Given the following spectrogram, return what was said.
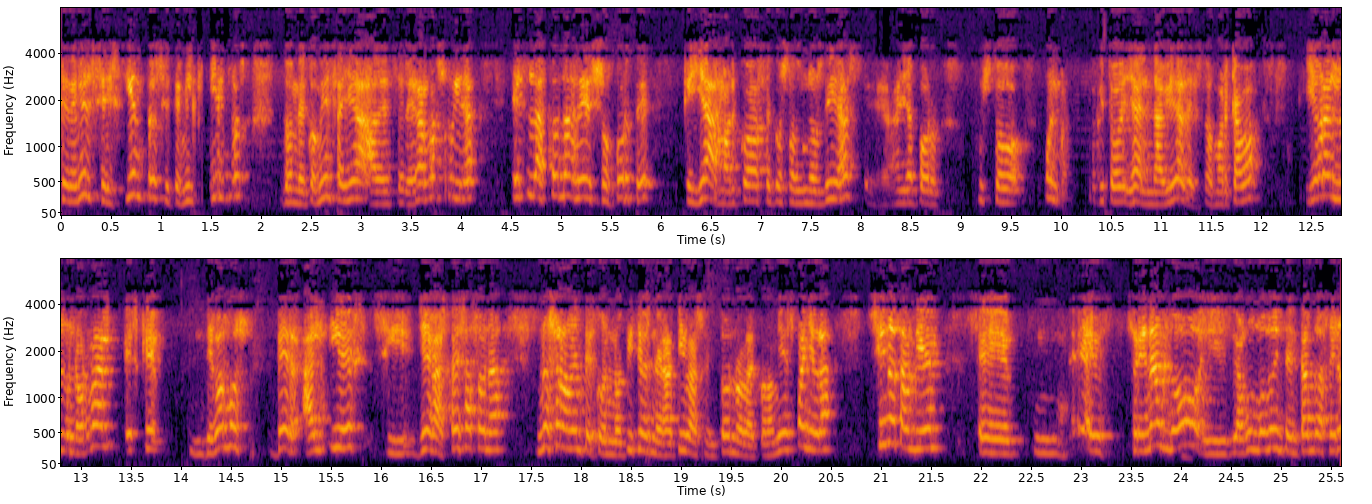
7.600, 7.500, donde comienza ya a decelerar la subida, es la zona de soporte que ya marcó hace cosa de unos días, eh, allá por justo, bueno, un poquito ya en Navidades lo marcaba, y ahora lo normal es que debamos ver al IBEX si llega hasta esa zona, no solamente con noticias negativas en torno a la economía española, sino también eh, eh, frenando y de algún modo intentando hacer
